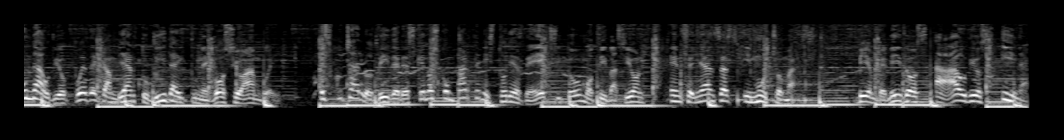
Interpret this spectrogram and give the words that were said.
Un audio puede cambiar tu vida y tu negocio Amway. Escucha a los líderes que nos comparten historias de éxito, motivación, enseñanzas y mucho más. Bienvenidos a Audios INA.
